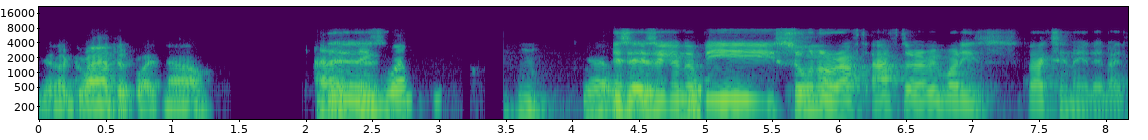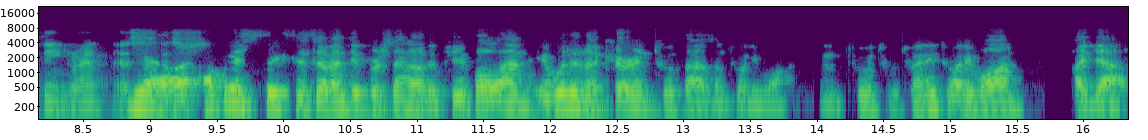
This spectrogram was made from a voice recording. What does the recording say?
you know grant it right now. And I think when Mhm. Yeah. Is it, is it gonna be soon or after after everybody's vaccinated? I think, right? That's- yeah that's- at least 60 70 percent of the people and it wouldn't occur in 2021 in 2021 i doubt.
